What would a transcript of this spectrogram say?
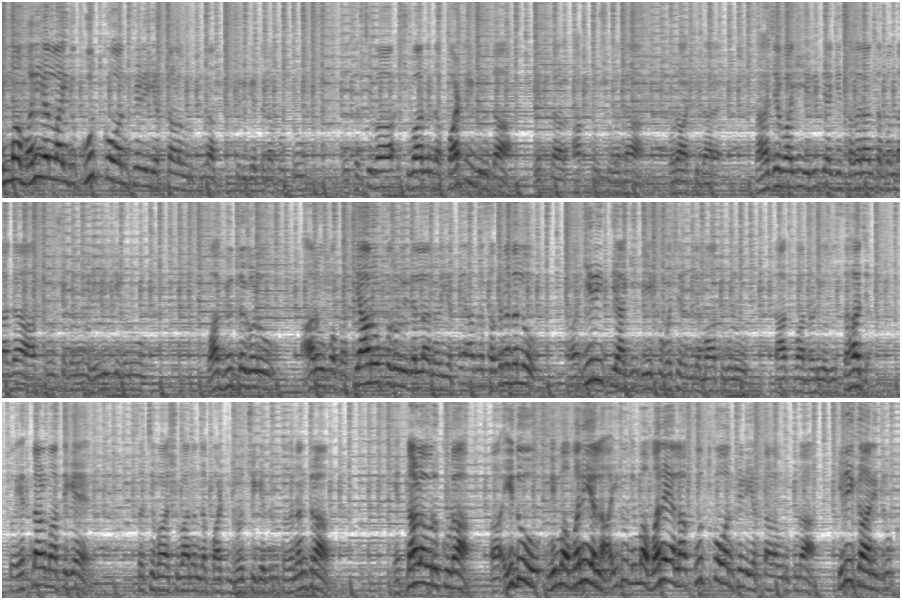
ನಿಮ್ಮ ಮನೆಯೆಲ್ಲ ಇದು ಕೂತ್ಕೋ ಅಂತೇಳಿ ಯತ್ನಾಳ್ ಅವರು ಕೂಡ ತಿರುಗೇಟನ್ನು ಕೊಟ್ಟರು ಸಚಿವ ಶಿವಾನಂದ ಪಾಟೀಲ್ ವಿರುದ್ಧ ಯತ್ನಾಳ್ ಆಕ್ರೋಶವನ್ನ ಹೊರಹಾಕಿದ್ದಾರೆ ಸಹಜವಾಗಿ ಈ ರೀತಿಯಾಗಿ ಸದನ ಅಂತ ಬಂದಾಗ ಆಕ್ರೋಶಗಳು, ಹೇಳಿಕೆಗಳು, ವಾಗ್ಯುದ್ಧಗಳು, ಆರೋಪ ಪ್ರತ್ಯಾರೋಪಗಳು ಇದೆಲ್ಲ ನಡೆಯುತ್ತೆ. ಆದರೆ ಸದನದಲ್ಲೂ ಈ ರೀತಿಯಾಗಿ ಏಕವಚನದಲ್ಲಿ ಮಾತುಗಳು ಟಾಕ್ವಾರ್ ನಡೆಯೋದು ಸಹಜ. ಸೊ ಯತ್ನಾಳ್ ಮಾತಿಗೆ ಸಚಿವ ಶಿವಾನಂದ ಪಾಟೀಲ್ ರೊಚ್ಚಿಗೆದ್ರು ತದನಂತರ ಯತ್ನಾಳ್ ಅವರು ಕೂಡ ಇದು ನಿಮ್ಮ ಮನೆಯಲ್ಲ, ಇದು ನಿಮ್ಮ ಮನೆಯಲ್ಲ, ಕೂತ್ಕೋ ಅಂತೇಳಿ ಯತ್ನಾಳ್ ಅವರು ಕೂಡ ಕಿಡಿಕಾರಿದ್ರು.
